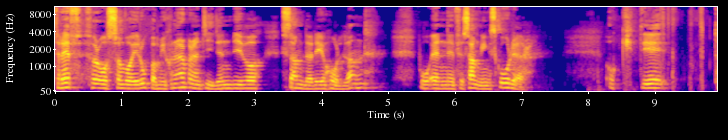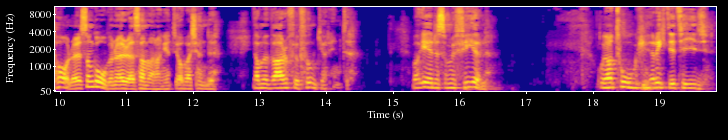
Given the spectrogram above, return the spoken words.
träff för oss som var Europamissionärer på den tiden. Vi var samlade i Holland på en församlingsgård där. Och det talades om gåvorna i det här sammanhanget. Jag bara kände, ja men varför funkar det inte? Vad är det som är fel? Och jag tog riktig tid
